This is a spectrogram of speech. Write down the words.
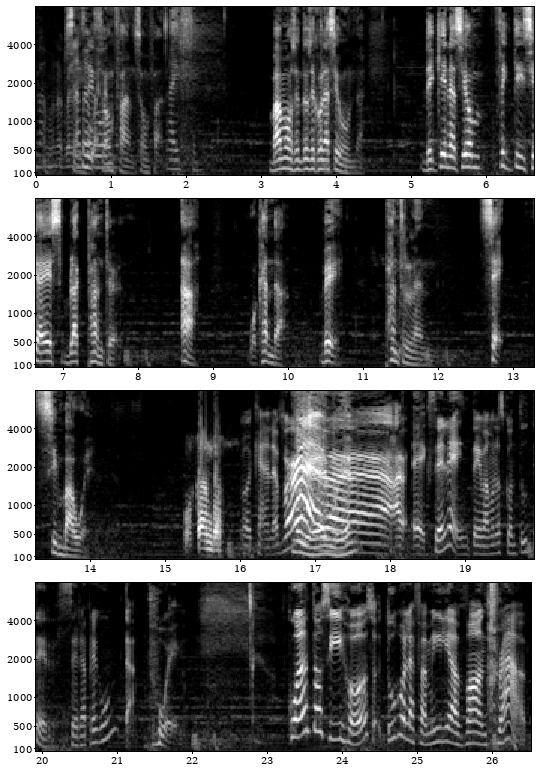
Vámonos con Sí, la son segunda. fans, son fans. Ay, sí. Vamos entonces con la segunda. ¿De qué nación ficticia es Black Panther? A. Wakanda. B. Pantherland. C. Zimbabue. Wakanda. Wakanda Muy bien, Forever. Excelente. Vámonos con tu tercera pregunta. Bueno. ¿Cuántos hijos tuvo la familia Von Trapp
